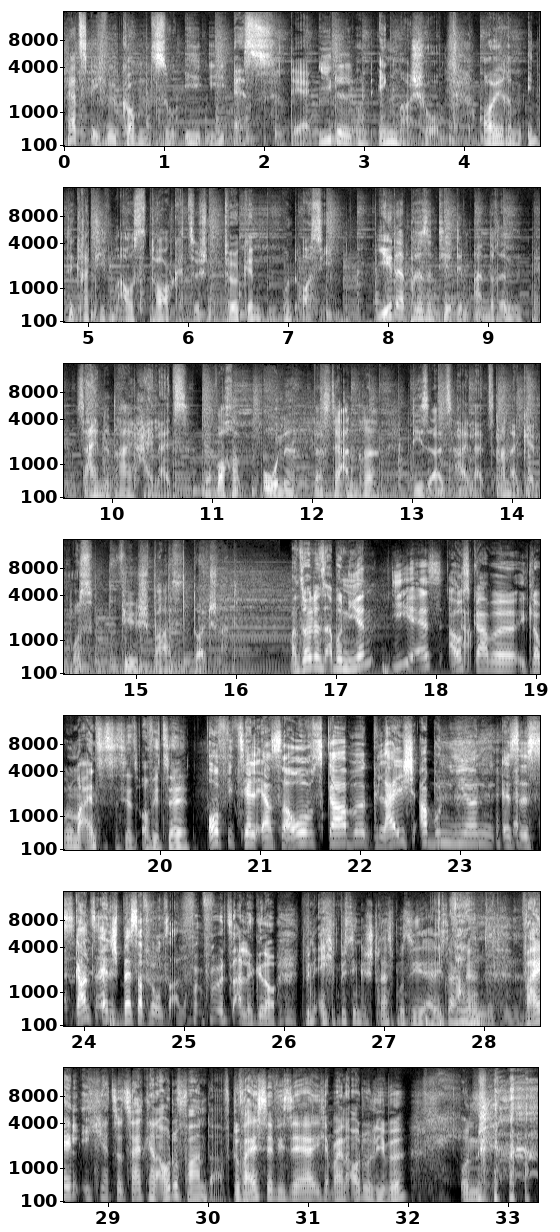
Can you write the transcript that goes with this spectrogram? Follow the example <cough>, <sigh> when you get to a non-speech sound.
Herzlich willkommen zu IIS, der Idel und Ingmar Show, eurem integrativen Austalk zwischen Türkin und Ossi. Jeder präsentiert dem anderen seine drei Highlights der Woche, ohne dass der andere diese als Highlights anerkennen muss. Viel Spaß, Deutschland. Man sollte uns abonnieren. IES, Ausgabe, ich glaube Nummer 1 ist es jetzt offiziell. Offiziell erste Ausgabe, gleich abonnieren. Es ist ganz ehrlich besser für uns alle. Für, für uns alle, genau. Ich bin echt ein bisschen gestresst, muss ich ehrlich sagen. Ne? Weil ich ja zurzeit kein Auto fahren darf. Du weißt ja, wie sehr ich mein Auto liebe. Und,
